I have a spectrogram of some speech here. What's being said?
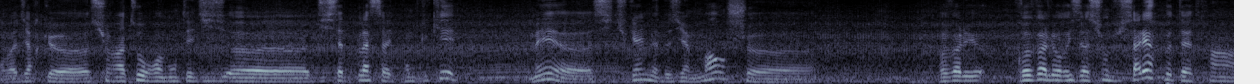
on va dire que sur un tour, remonter 17 places, ça va être compliqué. Mais si tu gagnes la deuxième manche, revalorisation du salaire peut-être. Hein,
